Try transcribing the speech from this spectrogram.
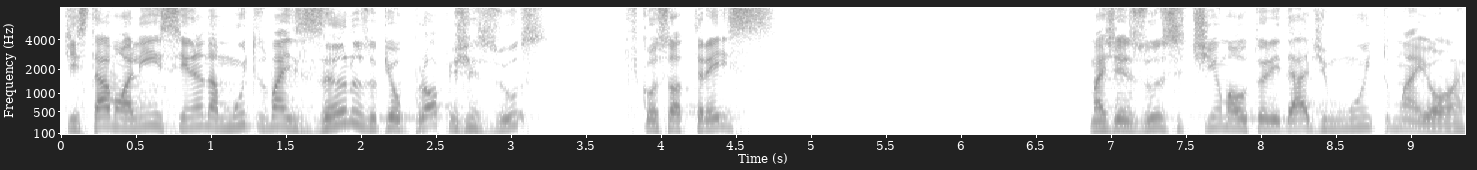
que estavam ali ensinando há muitos mais anos do que o próprio Jesus, que ficou só três. Mas Jesus tinha uma autoridade muito maior,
